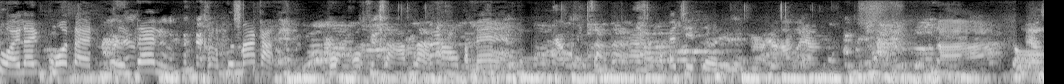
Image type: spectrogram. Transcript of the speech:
สวยๆเลยโมวแต่ตื่นเต้นขอบคุณมากค่ะหกหกสิบสามค่ะเท่ากับแม่สามค่ะเท่ากับแม่จิ๊บเลยสามสองหนึ่ง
